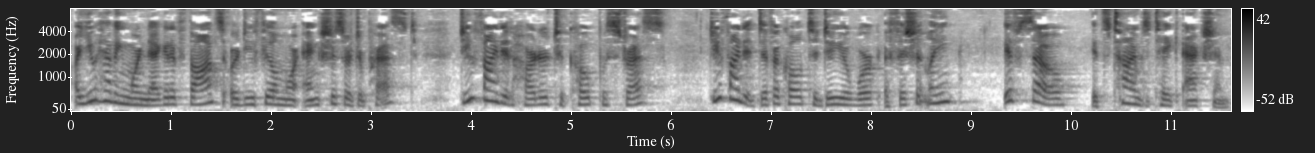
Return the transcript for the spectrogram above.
Are you having more negative thoughts or do you feel more anxious or depressed? Do you find it harder to cope with stress? Do you find it difficult to do your work efficiently? If so, it's time to take action.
